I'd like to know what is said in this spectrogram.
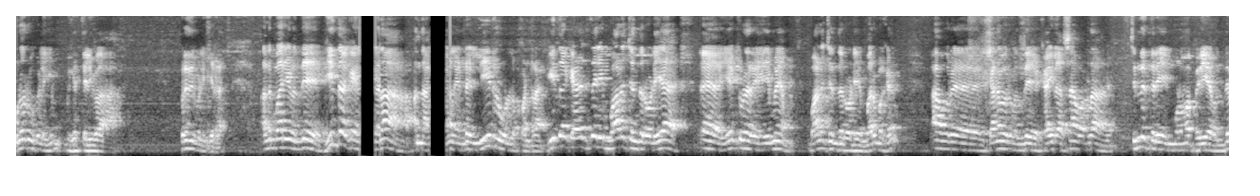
உணர்வுகளையும் மிக தெளிவாக பிரதிபலிக்கிறார். அது மாதிரி வந்து கீதா கையில் தான் அந்த என்ற லீட் ரோலில் பண்ணுறாங்க கீதா கேள்வி பாலச்சந்தருடைய இயக்குனர் எம்எம் பாலச்சந்தருடைய மருமகள். அவர் கணவர் வந்து கைலாசம் அவர்லாம் சின்ன திரையின் மூலமாக பெரிய வந்து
